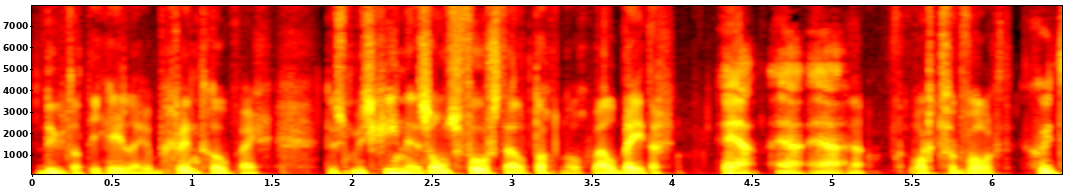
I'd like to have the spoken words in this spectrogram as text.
duwt dat die hele grindhoop weg. Dus misschien is ons voorstel toch nog wel beter. Ja, ja, ja. Ja, wordt vervolgd. Goed.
